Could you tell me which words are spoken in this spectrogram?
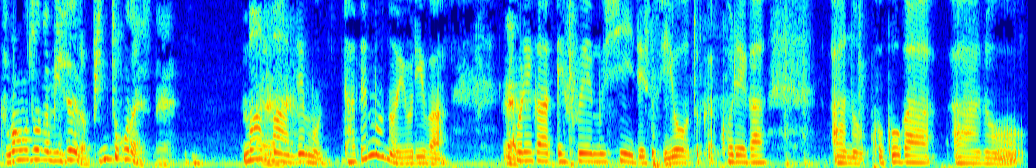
熊本の店がピンとこないですね。まあまあ、ええでも、食べ物よりはええ、これが FMC ですよとか、これが、あの、ここが、あの、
